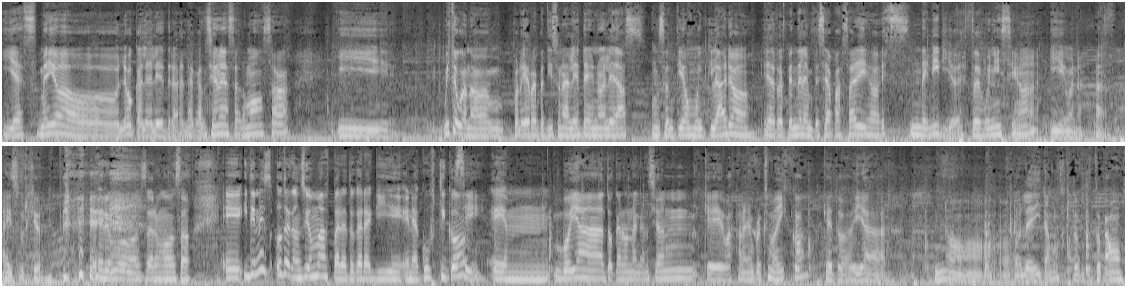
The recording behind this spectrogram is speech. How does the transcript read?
y es medio loca la letra. La canción es hermosa y... ¿Viste cuando por ahí repetís una letra y no le das un sentido muy claro? Y de repente la empecé a pasar y digo, es un delirio, esto es buenísimo. Y bueno, nada, ahí surgió. Hermoso, hermoso. Eh, y tenés otra canción más para tocar aquí en acústico. Sí. Em, Voy a tocar una canción que va a estar en el próximo disco, que todavía no le editamos, to- tocamos.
